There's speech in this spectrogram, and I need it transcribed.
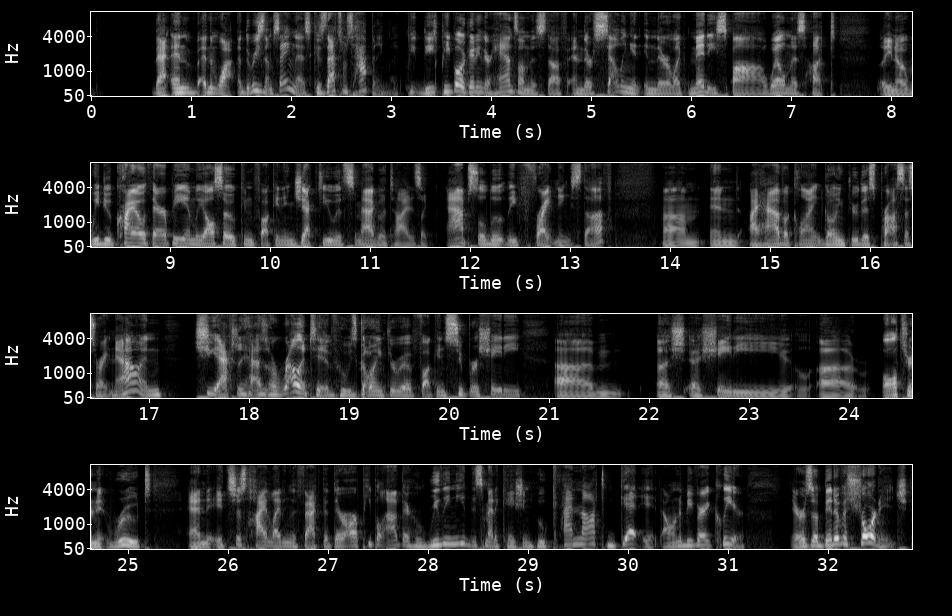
that and and why, the reason I'm saying that is because that's what's happening. Like pe- these people are getting their hands on this stuff and they're selling it in their like Medi Spa wellness hut. You know, we do cryotherapy and we also can fucking inject you with some semaglutide. It's like absolutely frightening stuff. Um, and I have a client going through this process right now, and she actually has a relative who's going through a fucking super shady, um, a, a shady uh, alternate route, And it's just highlighting the fact that there are people out there who really need this medication who cannot get it. I want to be very clear. There's a bit of a shortage.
